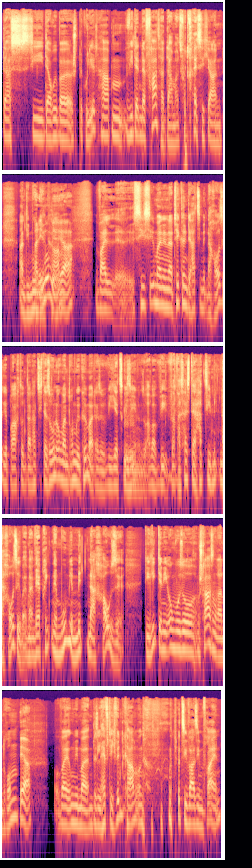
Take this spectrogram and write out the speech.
dass sie darüber spekuliert haben, wie denn der Vater damals vor 30 Jahren an die Mumie, An die Mumie, kam. ja. Weil äh, es hieß immer in den Artikeln, der hat sie mit nach Hause gebracht und dann hat sich der Sohn irgendwann drum gekümmert, also wie jetzt Mhm. gesehen und so. Aber wie, was heißt, der hat sie mit nach Hause gebracht? Ich meine, Wer bringt eine Mumie mit nach Hause? Die liegt ja nicht irgendwo so am Straßenrand rum Ja. Weil irgendwie mal ein bisschen heftig Wind kam und plötzlich war sie im Freien.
